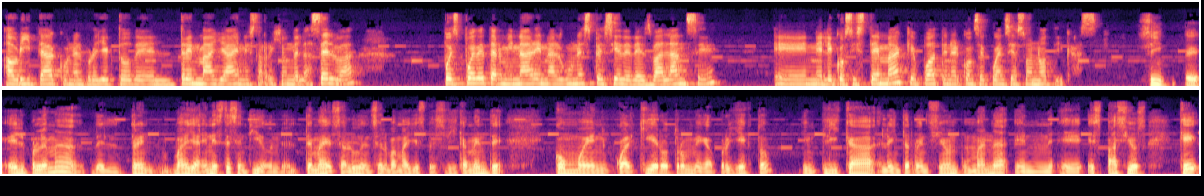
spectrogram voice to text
ahorita con el proyecto del tren Maya en esta región de la selva, pues puede terminar en alguna especie de desbalance en el ecosistema que pueda tener consecuencias zoonóticas. Sí, eh, el problema del tren Maya en este sentido, en el tema de salud en Selva Maya específicamente, como en cualquier otro megaproyecto, implica la intervención humana en eh, espacios que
